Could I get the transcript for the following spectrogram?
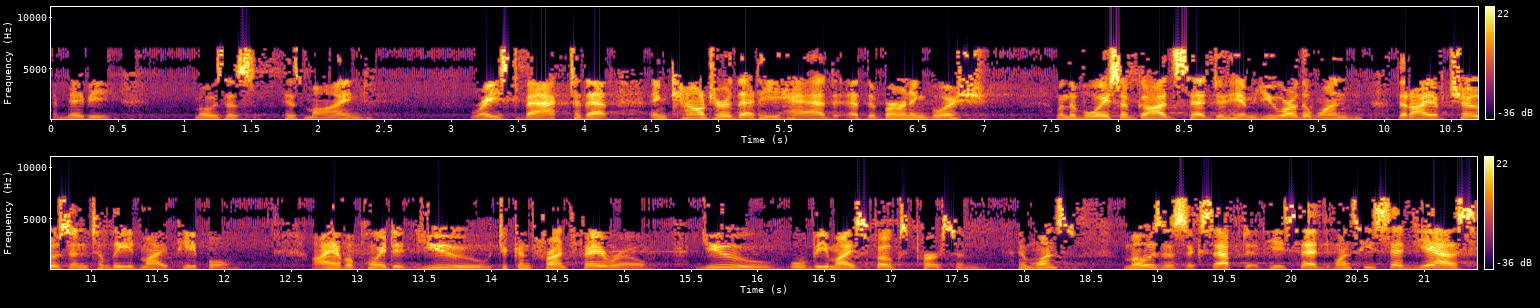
And maybe Moses, his mind, raced back to that encounter that he had at the burning bush when the voice of God said to him, You are the one that I have chosen to lead my people. I have appointed you to confront Pharaoh. You will be my spokesperson. And once Moses accepted, he said, once he said, Yes,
